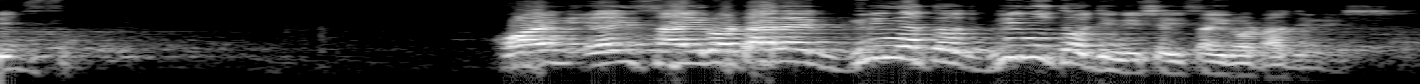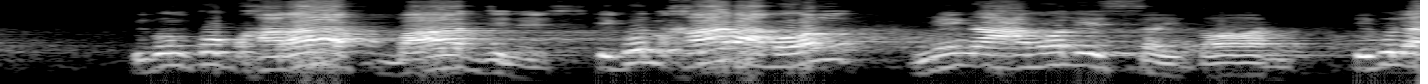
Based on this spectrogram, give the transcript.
রিজসুন। কোন এই সাইরোটারে ঘৃণিত ঘৃণিত জিনিস, এই সাইরোটা জিনিস। ইগুন খুব খারাপ, বাদ জিনিস। ইগুন খার আমল, মিন আমল শৈতান এগুলা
